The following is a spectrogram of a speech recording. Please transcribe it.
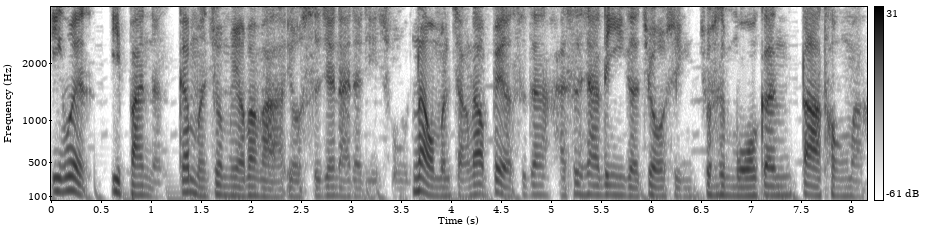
因为一般人根本就没有办法有时间来得及处理。那我们讲到贝尔斯登，还剩下另一个救星，就是摩根大通嘛。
